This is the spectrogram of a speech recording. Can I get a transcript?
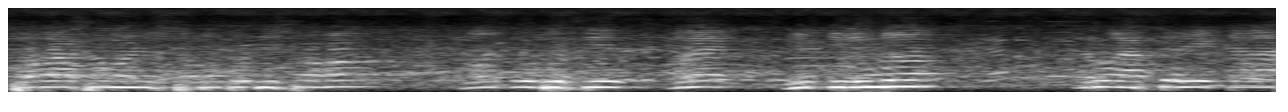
সভা সমাবেশ সভাপতি সহ মঞ্চে উপস্থিত অনেক নেতৃবৃন্দ এবং আজকের এই খেলা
